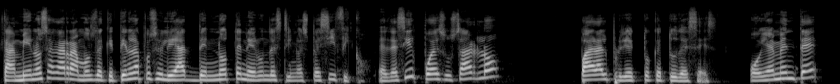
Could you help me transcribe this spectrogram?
también nos agarramos de que tiene la posibilidad de no tener un destino específico. Es decir, puedes usarlo para el proyecto que tú desees. Obviamente,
